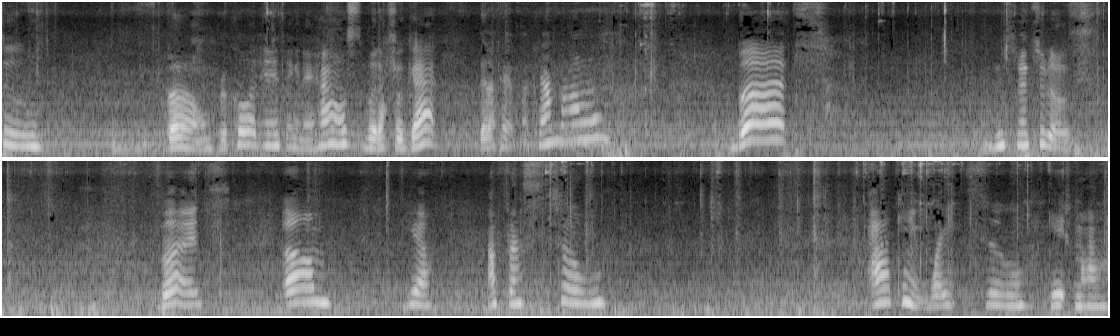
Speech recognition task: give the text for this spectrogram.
to um, record anything in the house, but I forgot that I had my camera on. But didn't spend two those. But um, yeah. I'm finna to. I can't wait to get my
